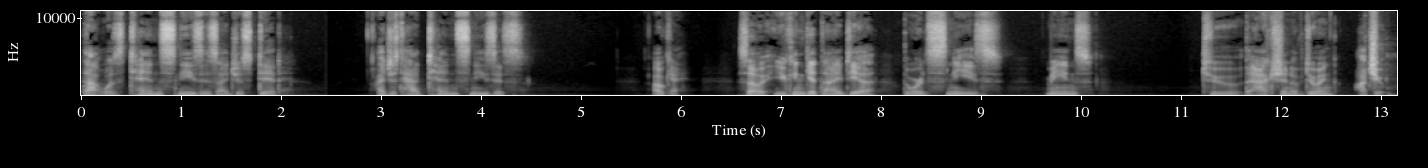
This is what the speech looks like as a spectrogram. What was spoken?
that was 10 sneezes I just did. I just had 10 sneezes. Okay, so you can get the idea. The word sneeze means to the action of doing achoo.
